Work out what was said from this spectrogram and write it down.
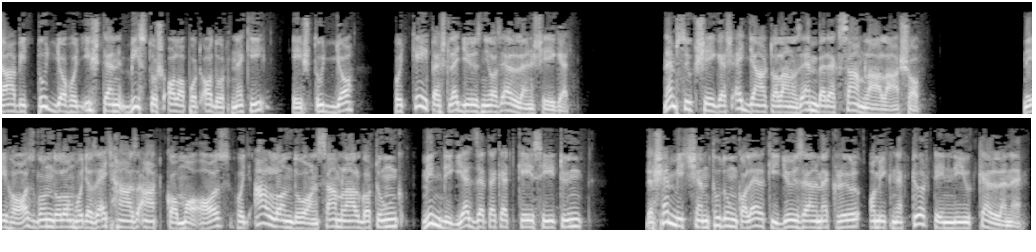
Dávid tudja, hogy Isten biztos alapot adott neki, és tudja, hogy képes legyőzni az ellenséget. Nem szükséges egyáltalán az emberek számlálása. Néha azt gondolom, hogy az egyház átka ma az, hogy állandóan számlálgatunk, mindig jegyzeteket készítünk, de semmit sem tudunk a lelki győzelmekről, amiknek történniük kellene.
